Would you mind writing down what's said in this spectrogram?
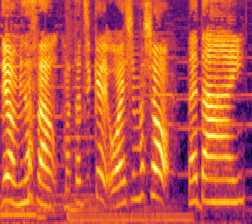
では皆さんまた次回お会いしましょう。拜拜。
